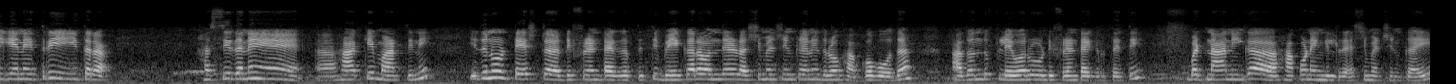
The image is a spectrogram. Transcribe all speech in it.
ಈಗ ಏನೈತ್ರಿ, ಈ ಥರ ಹಸಿದನೇ ಹಾಕಿ ಮಾಡ್ತೀನಿ. ಇದನ್ನು ಟೇಸ್ಟ್ ಡಿಫ್ರೆಂಟ್ ಆಗಿರ್ತೈತಿ. ಬೇಕಾರ ಒಂದೆರಡು ಹಸಿಮೆಣ್ಸಿನ್ಕಾಯಿನೂ ಇದ್ರೊಳಗೆ ಹಾಕೋಬೋದ. ಅದೊಂದು ಫ್ಲೇವರು ಡಿಫ್ರೆಂಟ್ ಆಗಿರ್ತೈತಿ. ಬಟ್ ನಾನೀಗ ಹಾಕೊಂಡಂಗಿಲ್ಲ ರೀ ಹಸಿಮೆಣ್ಸಿನ್ಕಾಯಿ.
